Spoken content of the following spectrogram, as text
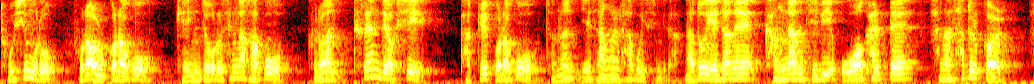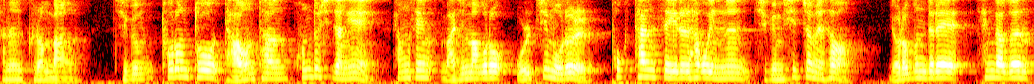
도심으로 돌아올 거라고 개인적으로 생각하고 그러한 트렌드 역시 바뀔 거라고 저는 예상을 하고 있습니다. 나도 예전에 강남 집이 5억 할 때 하나 사둘 걸 하는 그런 마음. 지금 토론토 다운타운 콘도 시장에 평생 마지막으로 올지 모를 폭탄 세일을 하고 있는 지금 시점에서 여러분들의 생각은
